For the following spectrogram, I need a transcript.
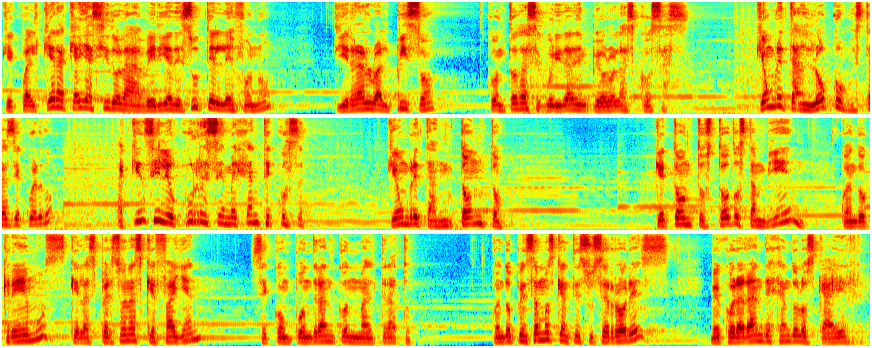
que cualquiera que haya sido la avería de su teléfono tirarlo al piso, con toda seguridad empeoró las cosas. ¿Qué hombre tan loco? ¿Estás de acuerdo? ¿A quién se le ocurre semejante cosa? ¿Qué hombre tan tonto? Qué tontos todos también, cuando creemos que las personas que fallan se compondrán con maltrato. Cuando pensamos que ante sus errores mejorarán dejándolos caer.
